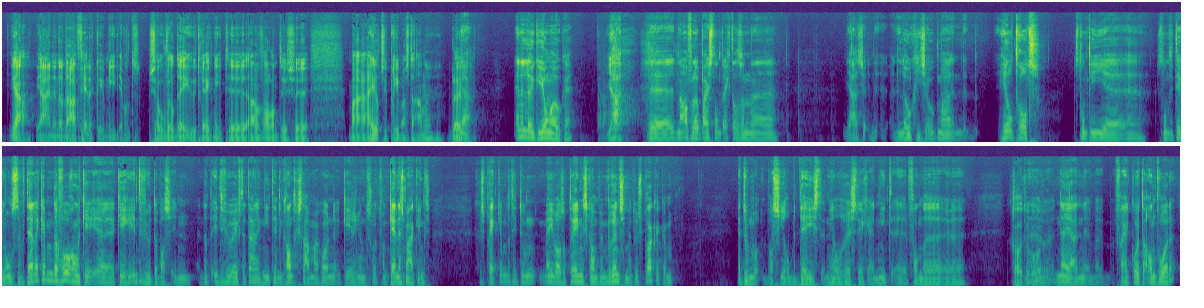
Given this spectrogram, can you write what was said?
ja, ja, en inderdaad, verder kun je hem niet. Want zoveel deed Utrecht niet aanvallend. Dus, maar hij hield zich prima staan. hè. Leuk. Ja. En een leuke jongen ook, hè? ja. Na afloop, hij stond echt als een... ja, logisch ook, maar heel trots stond hij, stond hij tegen ons te vertellen. Ik heb hem daarvoor al een keer, eh, keer geïnterviewd. Dat, was in, dat interview heeft uiteindelijk niet in de krant gestaan, maar gewoon een keer in een soort van kennismakingsgesprekje. Omdat hij toen mee was op trainingskamp in Brunsum. En toen sprak ik hem. En toen was hij heel bedeesd en heel rustig en niet eh, van de... eh, Grote woorden. nou ja, vrij korte antwoorden.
